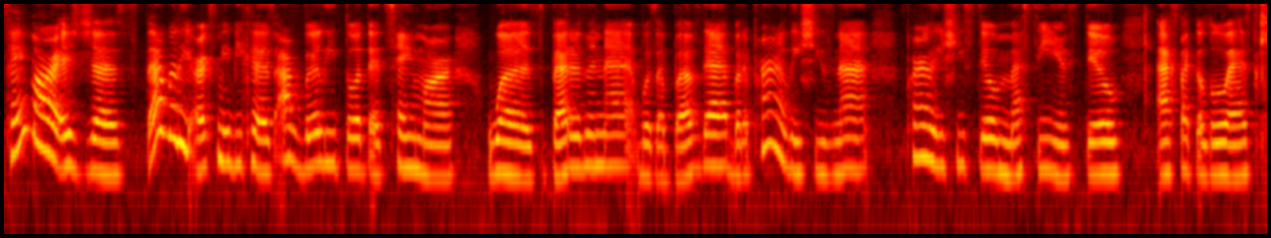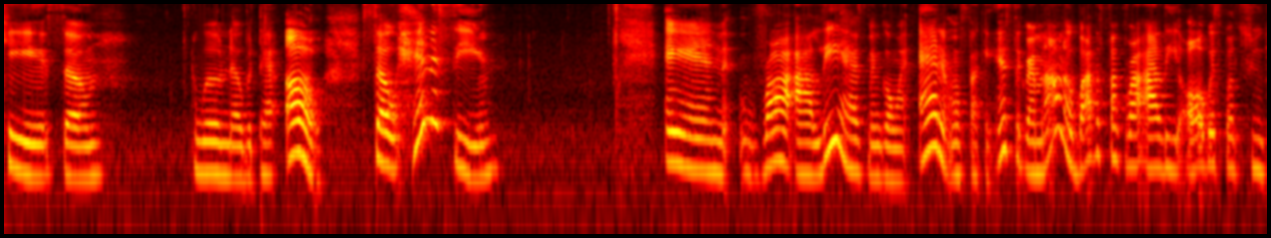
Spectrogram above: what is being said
Tamar is just that really irks me because I really thought that Tamar was better than that, was above that, but apparently she's not apparently she's still messy and still acts like a little ass kid. So we'll know with that. Oh, so Hennessy and Rah Ali has been going at it on fucking Instagram. And I don't know why the fuck Rah Ali always wants to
